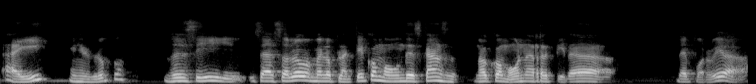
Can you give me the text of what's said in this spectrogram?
ahí en el grupo. Entonces sí, o sea, solo me lo planteé como un descanso, no como una retirada de por vida,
